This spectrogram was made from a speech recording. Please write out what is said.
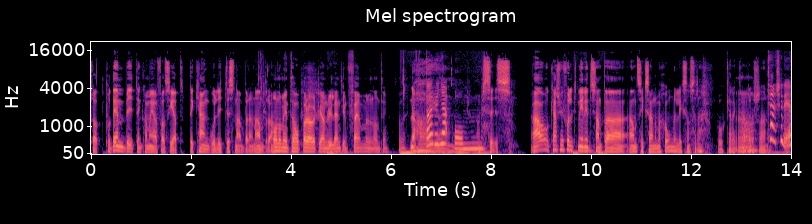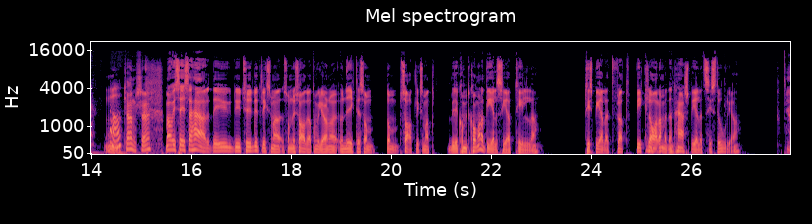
så att på den biten kan man i alla fall se att det kan gå lite snabbare än andra. Om de inte hoppar över till Unreal Engine 5 eller någonting. Naha, Börja ja. om. Ja, precis. Ja, och kanske vi får lite mer intressanta ansiktsanimationer liksom sådär på karaktärer. Ja. Sådär. Kanske det. Mm. Ja. Kanske. Men om vi säger så här, det är ju det är tydligt liksom som ni sa att de vill göra något unikt. Det som de sa att liksom att det kommer inte komma några DLC till, till spelet för att vi är klara mm. med den här spelets historia. Ja.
